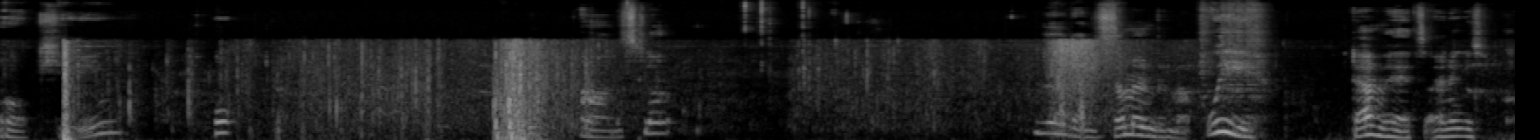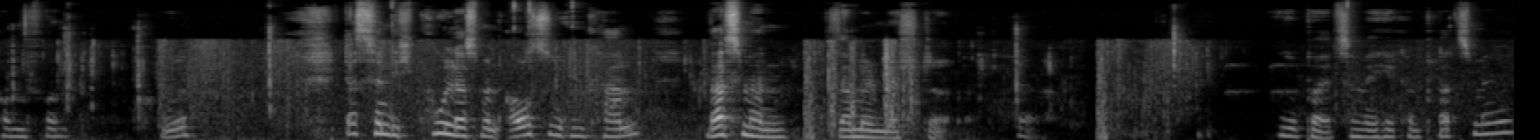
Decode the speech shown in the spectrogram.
Okay. Oh. Alles klar. Na, dann sammeln wir mal. Ui, da haben wir jetzt einiges bekommen von. Cool. Das finde ich cool, dass man aussuchen kann, was man sammeln möchte. Ja. Super, jetzt haben wir hier keinen Platz mehr.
